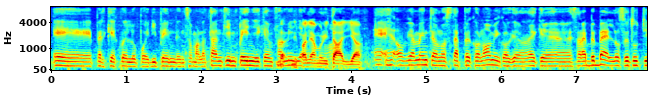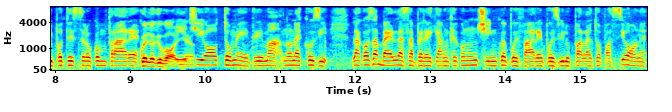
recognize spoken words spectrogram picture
eh, perché quello poi dipende insomma da tanti impegni che in famiglia parliamo d'Italia. eh, ovviamente è uno step economico che non è che sarebbe bello se tutti potessero comprare Quello che vogliono. 10-8 metri, ma non è così. La cosa bella è sapere che anche con un 5 puoi fare, puoi sviluppare la tua passione,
